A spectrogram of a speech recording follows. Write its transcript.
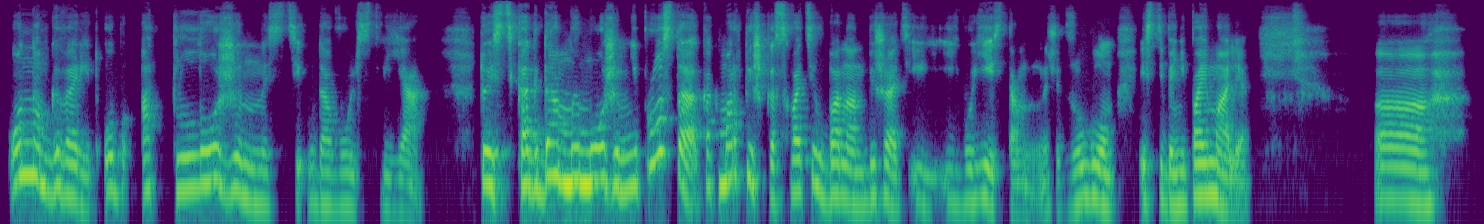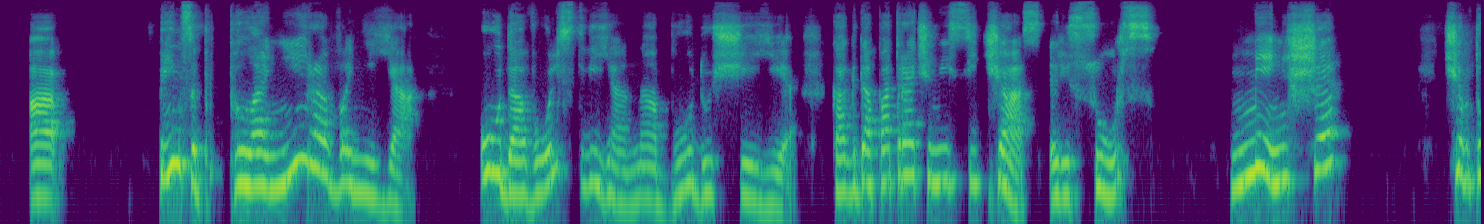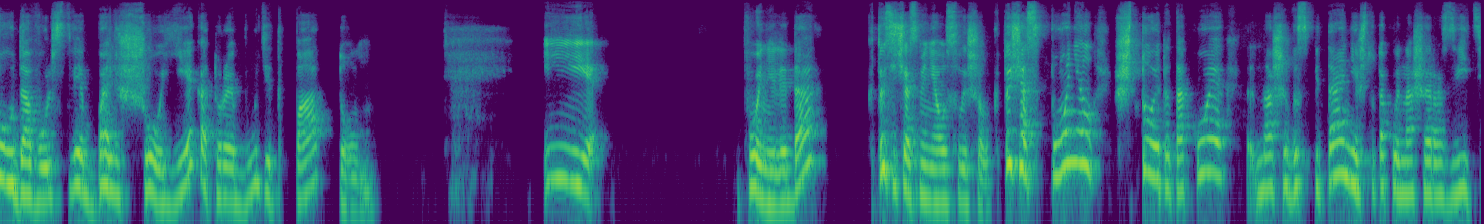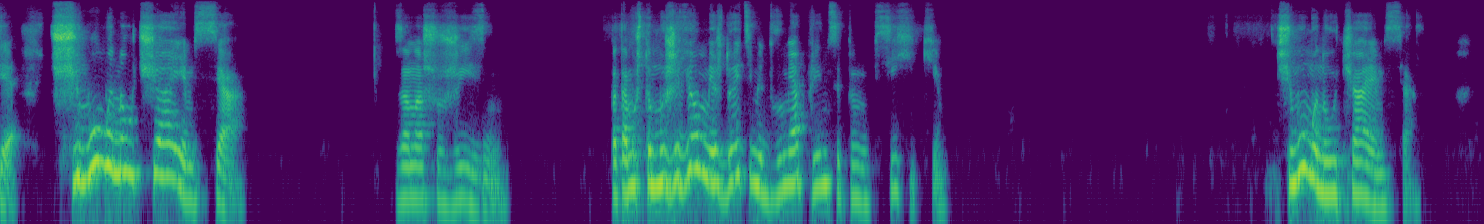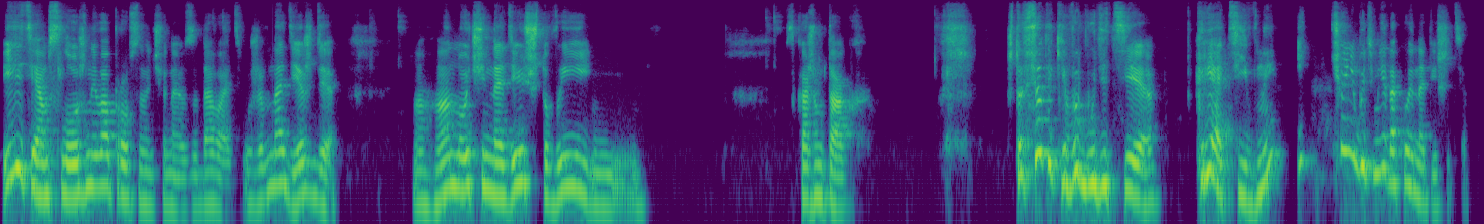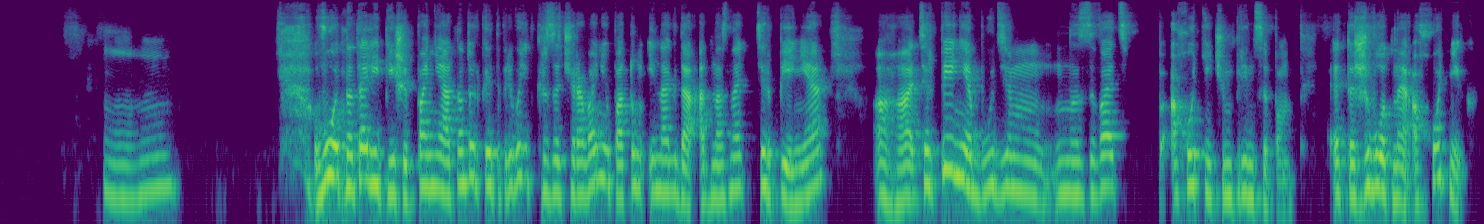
Он нам говорит об отложенности удовольствия. То есть, когда мы можем не просто, как мартышка схватил банан, бежать и, и его есть там, значит, за углом, если тебя не поймали, а, а принцип планирования удовольствия на будущее, когда потраченный сейчас ресурс меньше, чем то удовольствие большое, которое будет потом. И поняли, да? Кто сейчас меня услышал? Кто сейчас понял, что это такое наше воспитание, что такое наше развитие? Чему мы научаемся? за нашу жизнь. Потому что мы живем между этими двумя принципами психики. Чему мы научаемся? Видите, я вам сложные вопросы начинаю задавать, уже в надежде. Ага, но очень надеюсь, что вы, скажем так, что все-таки вы будете креативны и что-нибудь мне такое напишите. Угу. Вот, Наталья пишет, понятно, только это приводит к разочарованию потом иногда. Однозначно терпение. Ага, терпение будем называть охотничьим принципом. Это животное охотник,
